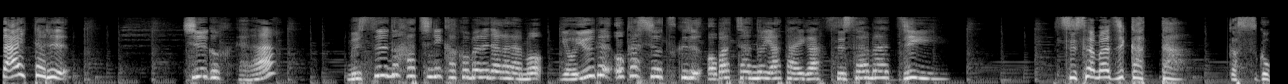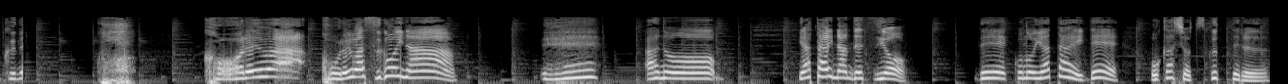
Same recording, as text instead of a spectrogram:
タイトル。中国から無数の蜂に囲まれながらも余裕でお菓子を作るおばちゃんの屋台が凄まじい。凄まじかった。がすごくね。こ、これは、これはすごいなええあのー、屋台なんですよ。で、この屋台でお菓子を作ってる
